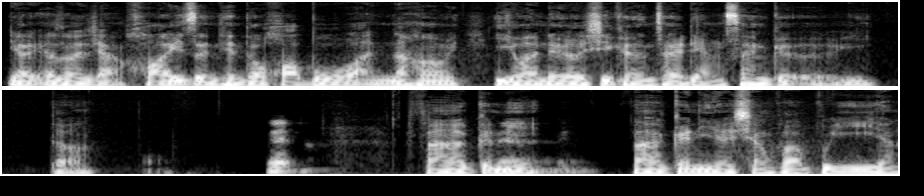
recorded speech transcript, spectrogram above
要要怎么讲，划一整天都划不完，然后已玩的游戏可能才两三个而已，对吧？那。反而跟你，反而跟你的想法不一样。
